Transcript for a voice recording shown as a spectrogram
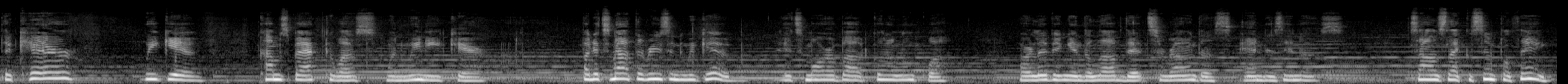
The care we give comes back to us when we need care. But it's not the reason we give, it's more about Gunalunkwa or living in the love that surrounds us and is in us. Sounds like a simple thing,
